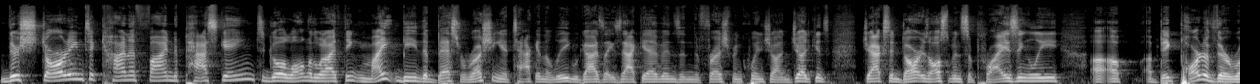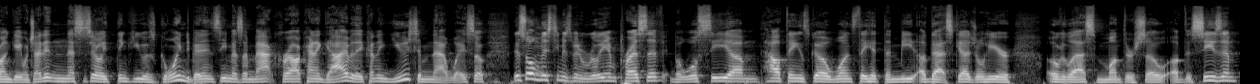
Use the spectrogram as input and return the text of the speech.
they're starting to kind of find a pass game to go along with what I think might be the best rushing attack in the league with guys like Zach Evans and the freshman Quinshon Judkins. Jackson Dart has also been surprisingly a, a, a, big part of their run game, which I didn't necessarily think he was going to be. I didn't see him as a Matt Corral kind of guy, but they kind of used him that way. So this Ole Miss team has been really impressive, but we'll see um, how things go once they hit the meat of that schedule here over the last month or so of the season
